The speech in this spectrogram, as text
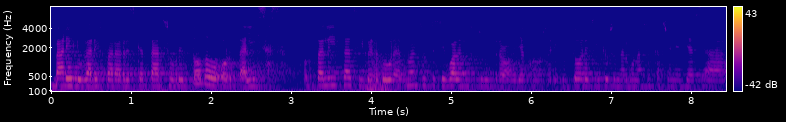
varios lugares para rescatar, sobre todo hortalizas hortalizas y verduras, ¿no? Entonces igual hemos hecho ese trabajo ya con los agricultores, incluso en algunas ocasiones ya se ha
